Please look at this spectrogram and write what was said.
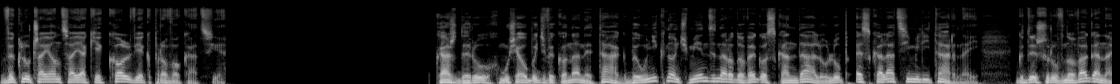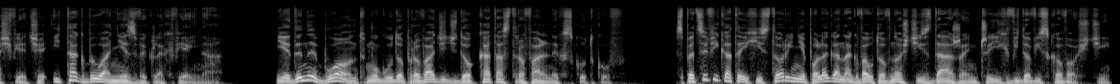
wykluczająca jakiekolwiek prowokacje. Każdy ruch musiał być wykonany tak, by uniknąć międzynarodowego skandalu lub eskalacji militarnej, gdyż równowaga na świecie i tak była niezwykle chwiejna. Jedyny błąd mógł doprowadzić do katastrofalnych skutków. Specyfika tej historii nie polega na gwałtowności zdarzeń czy ich widowiskowości,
